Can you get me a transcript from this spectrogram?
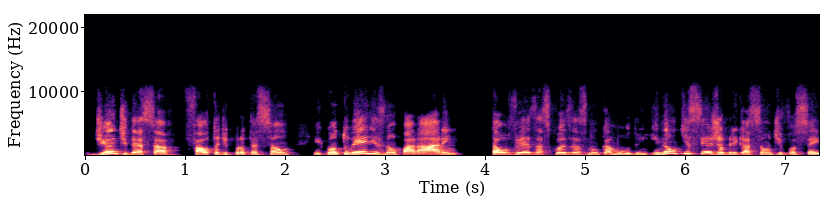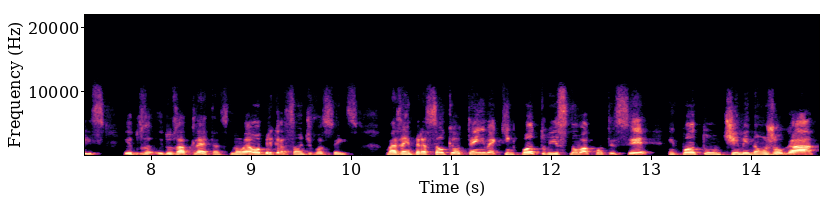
diante dessa falta de proteção, enquanto eles não pararem, talvez as coisas nunca mudem. E não que seja obrigação de vocês e dos, e dos, atletas, não é uma obrigação de vocês. Mas a impressão que eu tenho é que enquanto isso não acontecer, enquanto um time não jogar,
